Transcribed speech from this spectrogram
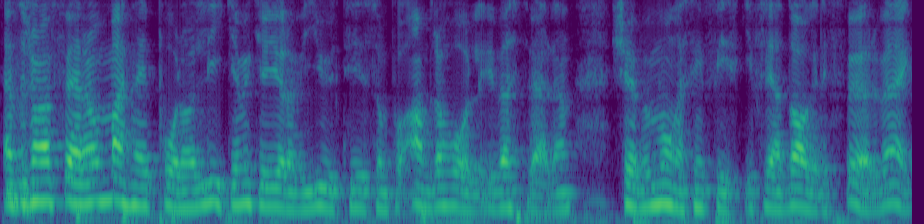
Eftersom affärer och marknader i Polen har lika mycket att göra vid jultid som på andra håll i västvärlden köper många sin fisk i flera dagar i förväg.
